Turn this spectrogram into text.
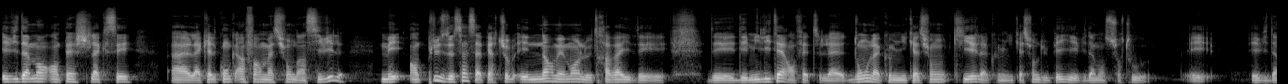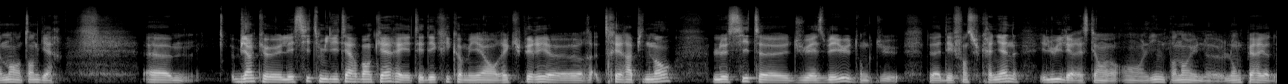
évidemment, empêche l'accès à la quelconque information d'un civil, mais en plus de ça, ça perturbe énormément le travail des, militaires, en fait, dont la communication, qui est la communication du pays, évidemment, surtout, évidemment en temps de guerre. Euh, bien que les sites militaires bancaires aient été décrits comme ayant récupéré euh, très rapidement, le site euh, du SBU, donc de la défense ukrainienne, et lui, il est resté en, en ligne pendant une longue période.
